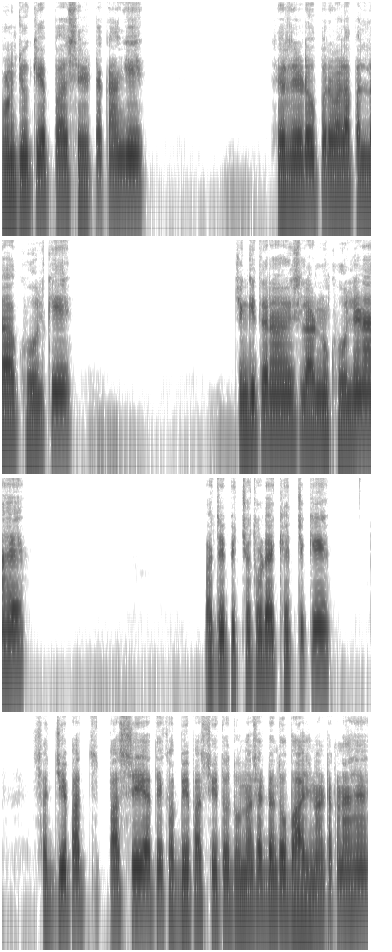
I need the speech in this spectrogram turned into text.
ਹੁਣ ਜੋ ਕਿ ਆਪਾਂ ਸਿਰ ਢਕਾਂਗੇ, ਸਿਰ ਦਾ ਜਿਹੜਾ ਉੱਪਰ ਵਾਲਾ ਪੱਲਾ ਖੋਲ ਕੇ ਚੰਗੀ ਤਰ੍ਹਾਂ ਇਸ ਲੜ ਨੂੰ ਖੋਲ ਲੈਣਾ ਹੈ। ਅਤੇ ਪਿੱਛੋਂ ਥੋੜਾ ਖਿੱਚ ਕੇ ਸੱਜੇ ਪਾ- ਪਾਸੇ ਅਤੇ ਖੱਬੇ ਪਾਸੇ ਤੋਂ ਦੋਨਾਂ ਸਾਈਡਾਂ ਤੋਂ ਬਾਜ ਨਾਲ ਟਕਣਾ ਹੈ।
